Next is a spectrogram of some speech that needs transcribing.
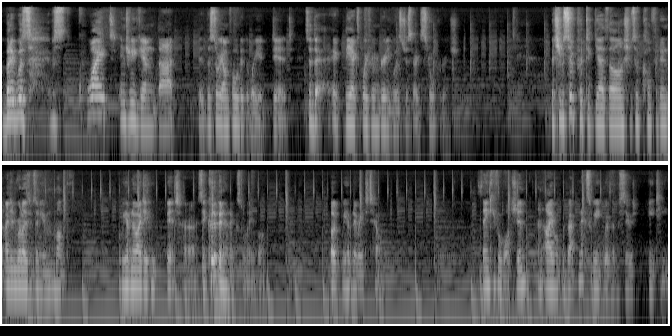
But it was it was quite intriguing that the story unfolded the way it did. So the the ex-boyfriend really was just very stalkerish. But she was so put together, she was so confident. I didn't realize it was only a month. We have no idea who bit her. So it could have been her next door neighbor. But we have no way to tell. Thank you for watching, and I will be back next week with episode 18.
